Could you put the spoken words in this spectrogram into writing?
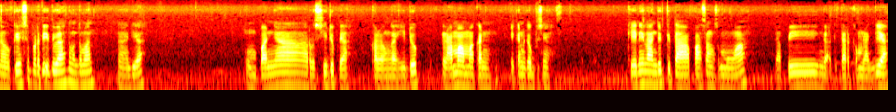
Nah oke okay, seperti itu ya teman-teman. Nah dia. Umpannya harus hidup ya. Kalau nggak hidup lama makan ikan gabusnya. Oke ini lanjut kita pasang semua Tapi nggak kita rekam lagi ya.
